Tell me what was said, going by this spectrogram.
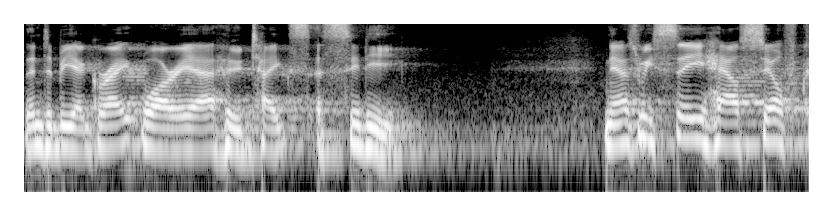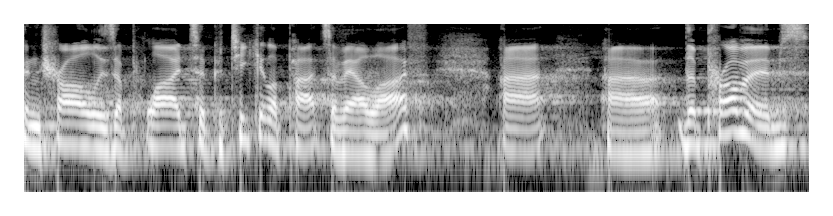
than to be a great warrior who takes a city. Now, as we see how self control is applied to particular parts of our life, uh, uh, the Proverbs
